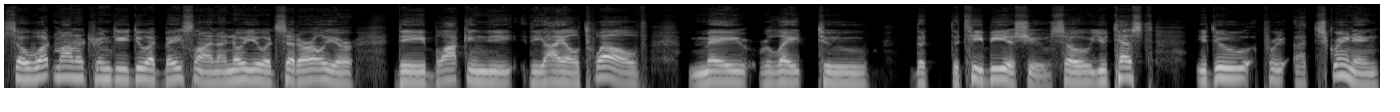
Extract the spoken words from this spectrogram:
So, what monitoring do you do at baseline? I know you had said earlier the blocking the, the IL 12 may relate to the, the TB issue. So, you test, you do pre, screening,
